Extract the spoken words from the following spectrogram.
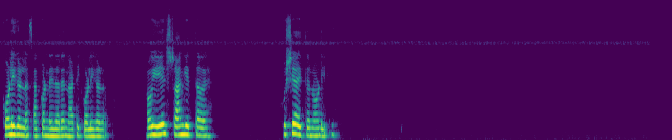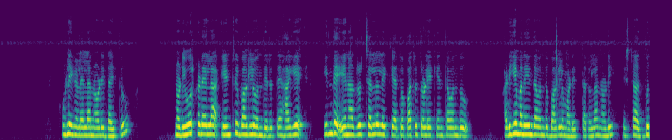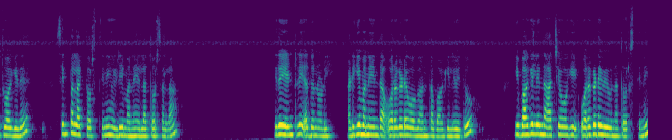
ಕೋಳಿಗಳನ್ನ ಸಾಕೊಂಡಿದ್ದಾರೆ, ನಾಟಿ ಕೋಳಿಗಳು. ಅವು ಏನು ಸ್ಟ್ರಾಂಗ್ ಇರ್ತವೆ? ಖುಷಿ ಆಯಿತು ನೋಡಿ. ಕೋಳಿಗಳೆಲ್ಲ ನೋಡಿದ್ದಾಯಿತು. ನೋಡಿ, ಊರ ಕಡೆ ಎಲ್ಲ ಎಂಟ್ರಿ ಬಾಗಿಲು ಒಂದಿರುತ್ತೆ. ಹಾಗೆ ಹಿಂದೆ ಏನಾದರೂ ಚೆಲ್ಲಲಿಕ್ಕೆ ಅಥವಾ ಪಾತ್ರೆ ತೊಳೆಯೋಕ್ಕೆ ಅಂತ ಒಂದು ಅಡುಗೆ ಮನೆಯಿಂದ ಒಂದು ಬಾಗಿಲು ಮಾಡಿರ್ತಾರಲ್ಲ, ನೋಡಿ, ಎಷ್ಟು ಅದ್ಭುತವಾಗಿದೆ. ಸಿಂಪಲ್ಲಾಗಿ ತೋರಿಸ್ತೀನಿ, ಇಡೀ ಮನೆ ಎಲ್ಲ ತೋರಿಸಲ್ಲ. ಇದು ಎಂಟ್ರಿ, ಅದು ನೋಡಿ, ಅಡುಗೆ ಮನೆಯಿಂದ ಹೊರಗಡೆ ಹೋಗೋವಂಥ ಬಾಗಿಲು ಇದು. ಈ ಬಾಗಿಲಿಂದ ಆಚೆ ಹೋಗಿ ಹೊರಗಡೆ ವ್ಯೂನ ತೋರಿಸ್ತೀನಿ.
